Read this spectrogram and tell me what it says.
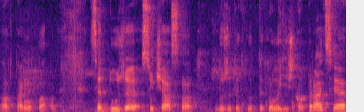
аортальний клапан. Це дуже сучасна, дуже технологічна операція.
